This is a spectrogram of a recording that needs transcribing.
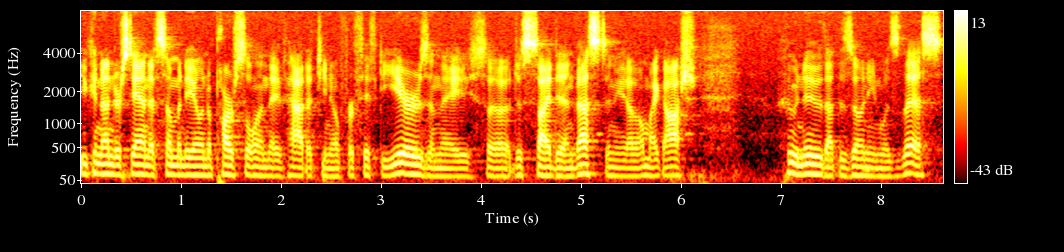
You can understand if somebody owned a parcel and they've had it, you know, for 50 years, and they so decide to invest, and you know, oh my gosh, who knew that the zoning was this?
